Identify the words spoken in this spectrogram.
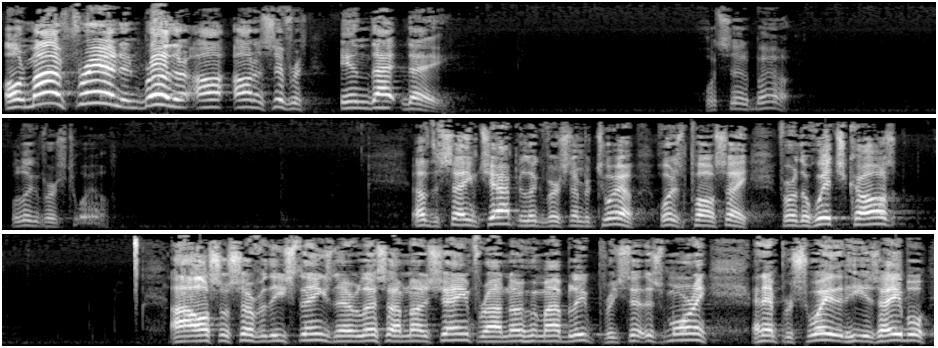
on my friend and brother uh, Onesiphorus in that day. What's that about? Well, look at verse 12. Of the same chapter, look at verse number 12. What does Paul say? For the which cause I also suffer these things, nevertheless I'm not ashamed, for I know whom I believe, preached that this morning, and am persuaded that he is able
